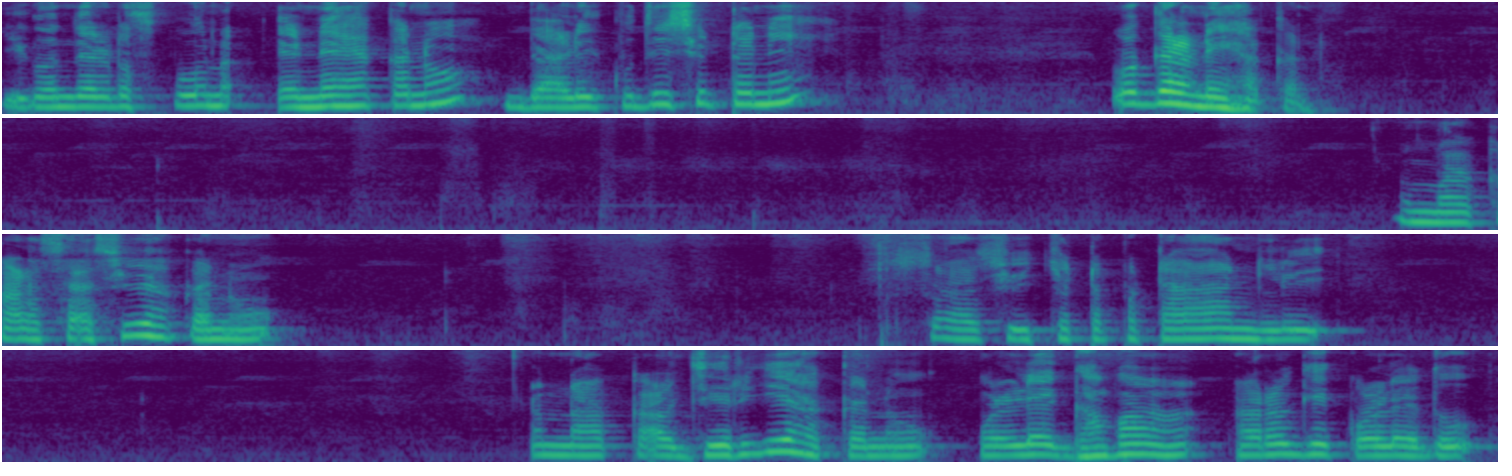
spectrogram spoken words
ಈಗ ಒಂದೆರಡು ಸ್ಪೂನ್ ಎಣ್ಣೆ ಹಾಕನು, ಬ್ಯಾಳಿ ಕುದಿಸಿಟ್ಟನಿ, ಒಗ್ಗರಣೆ ಹಾಕನು. ಒಂದು ಕಾಳು ಸಾಸಿವೆ ಹಾಕನು. ಸಾಸಿವೆ ಚಟಪಟ ಅನ್ಲಿ. ನಾಲ್ಕು ಕಾಳು ಜೀರಿಗೆ ಹಾಕನು. ಒಳ್ಳೆ ಘಮ ಆರೋಗ್ಯಕ್ಕೆ ಒಳ್ಳೆಯದು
